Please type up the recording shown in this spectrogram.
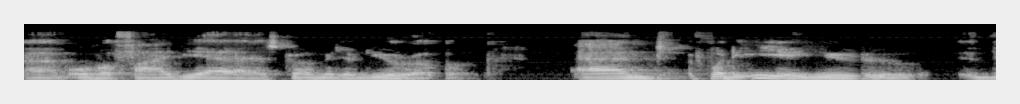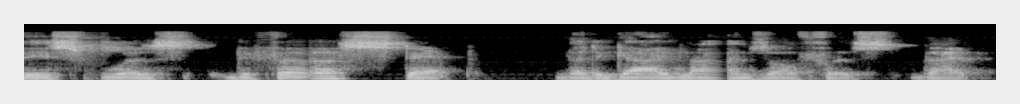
um, over five years, 12 million euro. And for the EAU, this was the first step that the guidelines office that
